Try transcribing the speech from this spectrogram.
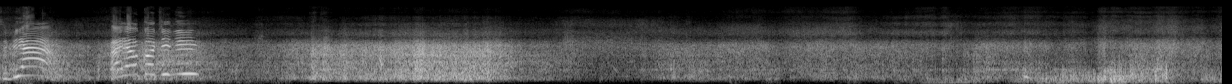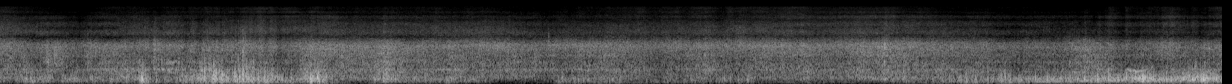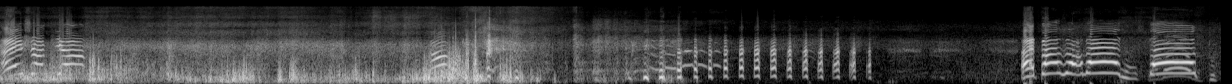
C'est bien. Allez, on continue les champions. Attends Jordan, stop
